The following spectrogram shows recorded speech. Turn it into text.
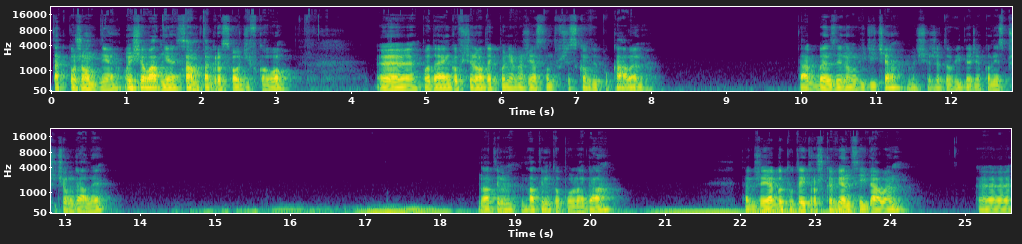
tak porządnie. On się ładnie sam tak rozchodzi w koło. Yy, Podałem go w środek, ponieważ ja stąd wszystko wypukałem. Tak, benzyną widzicie? Myślę, że to widać, jak on jest przyciągany. Na tym, na tym to polega. Także ja go tutaj troszkę więcej dałem. E,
